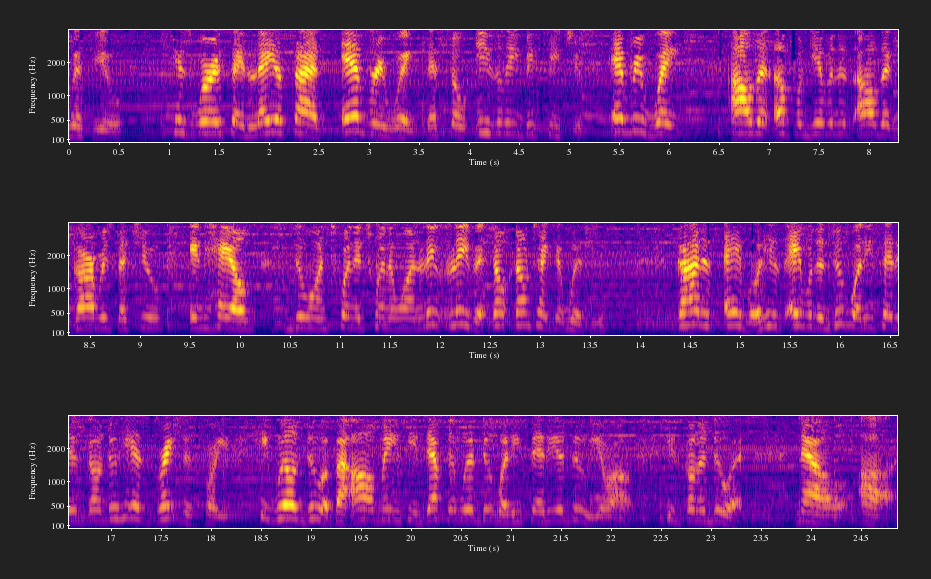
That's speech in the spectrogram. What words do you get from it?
with you. His words say, lay aside every weight that so easily beseech you. Every weight, all that unforgiveness, all that garbage that you inhaled during 2021, leave, leave it. Don't, don't take it with you. God is able. He's able to do what he said he's going to do. He has greatness for you. He will do it. By all means, he definitely will do what he said he'll do, you all. He's going to do it. Now, uh,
